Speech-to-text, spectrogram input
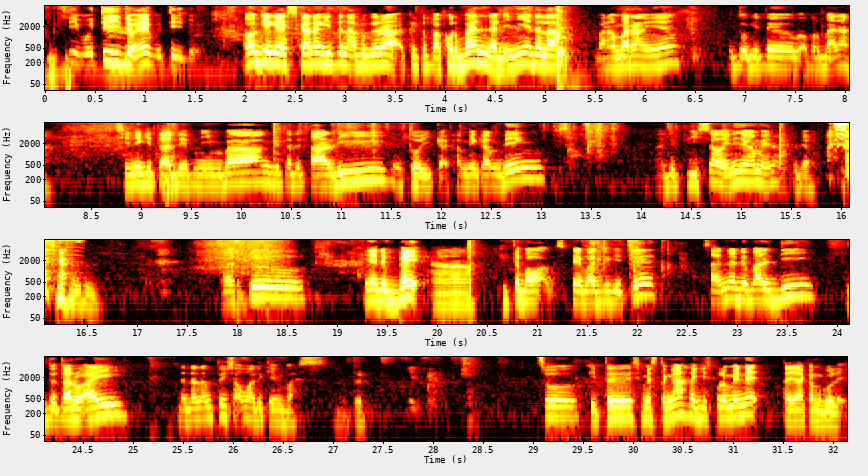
Bukti, bukti hidup eh, bukti hidup. Okey guys, sekarang kita nak bergerak ke tempat korban dan ini adalah barang-barangnya untuk kita buat korban lah. Sini kita ada penimbang, kita ada tali untuk ikat kambing-kambing. Ada pisau, ini jangan main lah, kejam. Lepas tu, ni ada beg. Ha, kita bawa spare baju kita. Sana ada baldi untuk taruh air. Dan dalam tu insyaAllah ada canvas. Betul. So kita 9.30 setengah lagi 10 minit Tayar akan bergolek.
